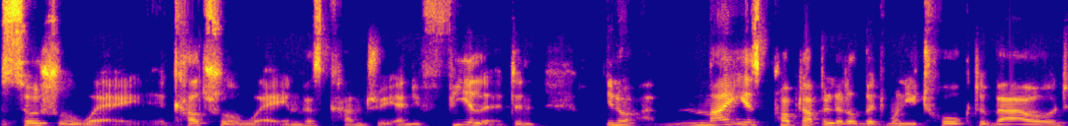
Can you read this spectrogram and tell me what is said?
social way, a cultural way in this country. And you feel it. And, you know, my ears propped up a little bit when you talked about,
